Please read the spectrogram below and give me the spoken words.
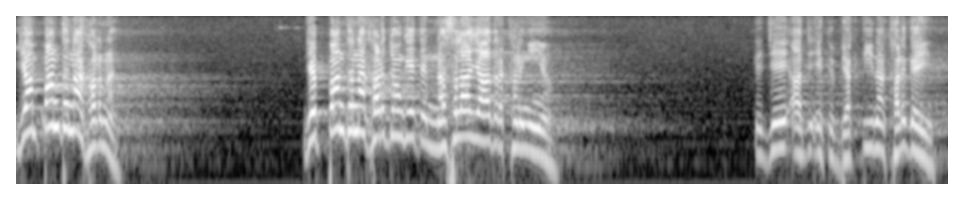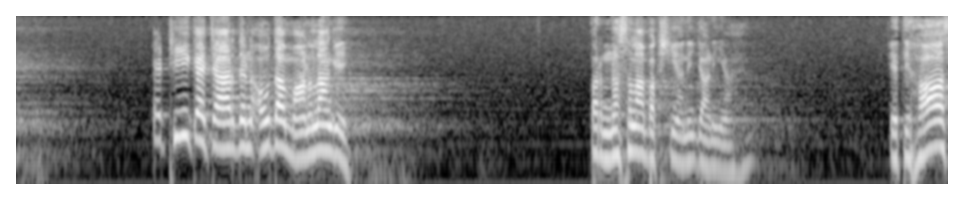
ਜਾਂ ਪੰਥ ਨਾਲ ਖੜਨਾ ਜੇ ਪੰਥ ਨਾਲ ਖੜ ਜਾਓਗੇ ਤੇ ਨਸਲਾਂ ਯਾਦ ਰੱਖਣਗੀਆਂ। ਤੇ ਜੇ ਅੱਜ ਇੱਕ ਵਿਅਕਤੀ ਨਾਲ ਖੜ ਗਏ, ਇਹ ਠੀਕ ਹੈ 4 ਦਿਨ ਅਹੁਦਾ ਮੰਨ ਲਾਂਗੇ, ਪਰ ਨਸਲਾਂ ਬਖਸ਼ੀਆਂ ਨਹੀਂ ਜਾਣੀਆਂ ਹੈ। ਇਤਿਹਾਸ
